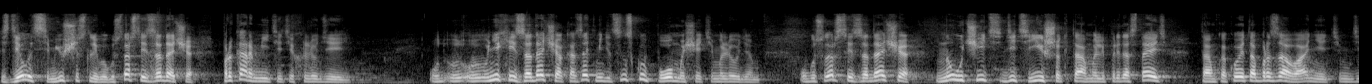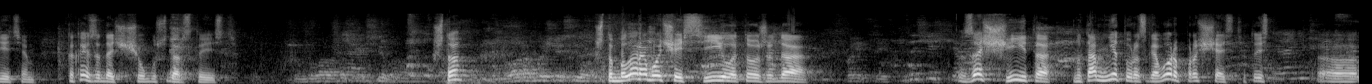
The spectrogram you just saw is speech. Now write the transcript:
сделать семью счастливой. У государства есть задача прокормить этих людей – у, у, у них есть задача оказать медицинскую помощь этим людям. У государства есть задача научить детишек там или предоставить там какое-то образование этим детям. Какая задача еще у государства есть? Что? Чтобы была рабочая сила тоже, да. Защита. Но там нету разговора про счастье. То есть э,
